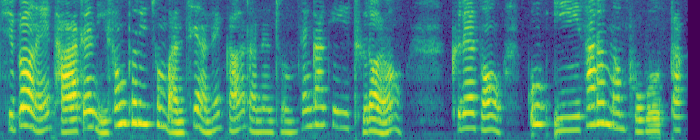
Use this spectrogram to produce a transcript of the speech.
주변에 다른 이성들이 좀 많지 않을까라는 좀 생각이 들어요. 그래서 꼭 이 사람만 보고 딱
